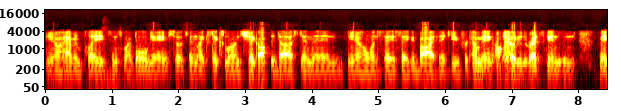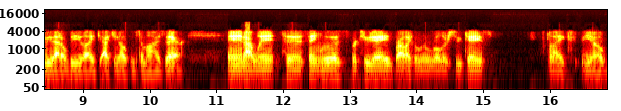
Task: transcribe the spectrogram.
you know, I haven't played since my bowl game, so it's been like six months, shake off the dust. And then, you know, once they say goodbye, thank you for coming, I'll go to the Redskins and maybe that'll be like, I can open some eyes there. And I went to St. Louis for two days, brought like a little roller suitcase, like, you know,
